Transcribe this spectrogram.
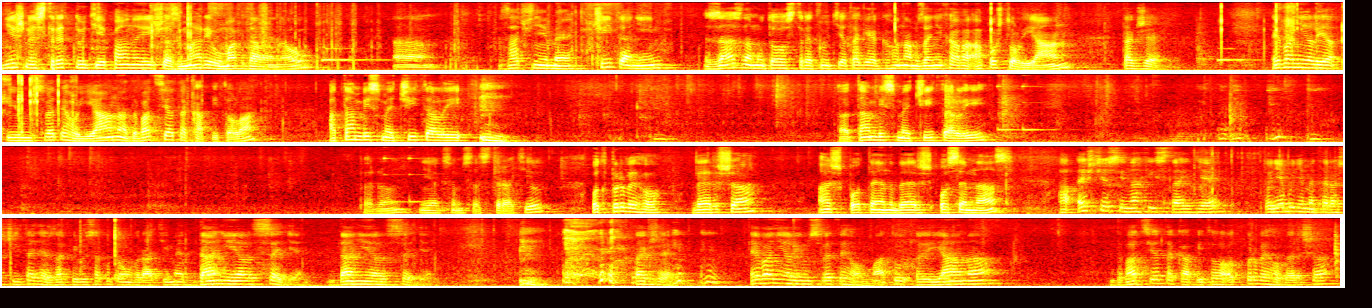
dnešné stretnutie pána Ježiša s Máriou Magdalénou začneme čítaním záznamu toho stretnutia, tak jak ho nám zanecháva Apoštol Ján. Takže Evangelium svätého Jána, 20. kapitola, a tam by sme čítali tam by sme čítali pardon, nejak som sa stratil, od prvého verša až po ten verš 18. A ešte si nachystajte, to nebudeme teraz čítať, až za chvíľu sa ku tomu vrátime, Daniel 7. Daniel 7. Takže, Evangelium svätého Matu, Jána, 20. kapitola od prvého verša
